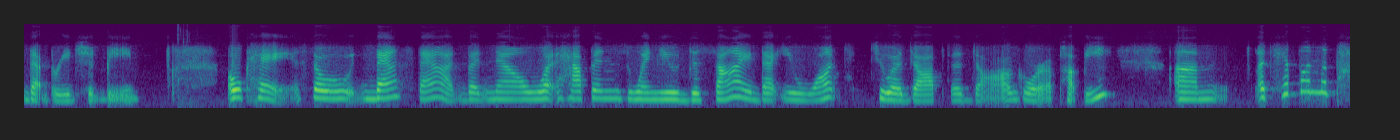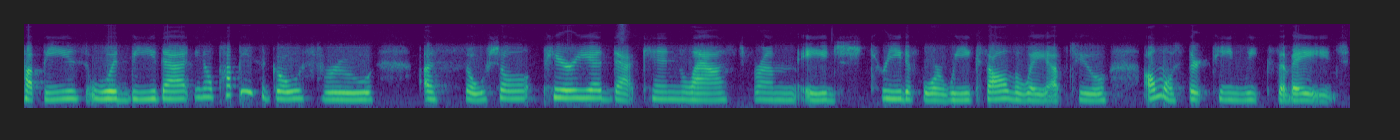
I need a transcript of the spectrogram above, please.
that breed should be. Okay, so that's that. But now, what happens when you decide that you want to adopt a dog or a puppy? Um, a tip on the puppies would be that, you know, puppies go through a social period that can last from age three to four weeks all the way up to almost 13 weeks of age.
